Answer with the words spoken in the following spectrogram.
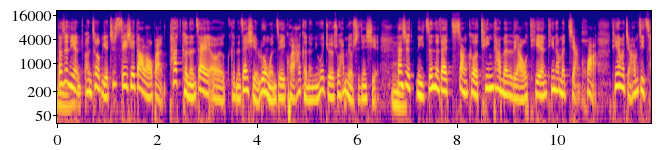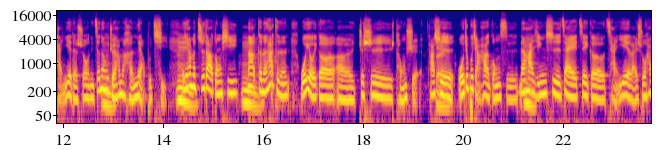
但是你也很特别，就是这些大老板，他可能在呃，可能在写论文这一块，他可能你会觉得说他没有时间写，但是你真的在上课听他们聊天，听他们讲话，听他们讲他们自己产业的时候，你真的会觉得他们很了不起，而且他们知道东西。那可能他可能我有一个呃，就是同学，他是我就不讲他的公司，那他已经是在这个产业来说，他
